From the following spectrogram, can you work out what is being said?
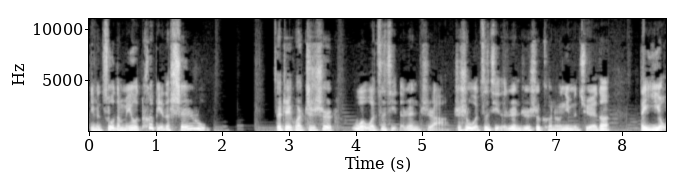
你们做的没有特别的深入。在这块，只是我我自己的认知啊，只是我自己的认知是，可能你们觉得得有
